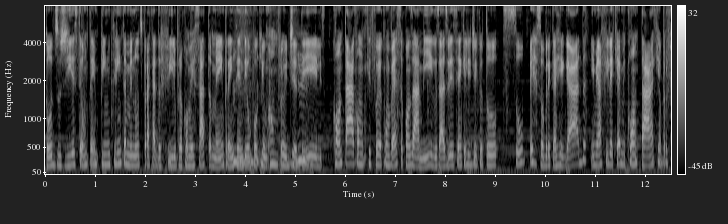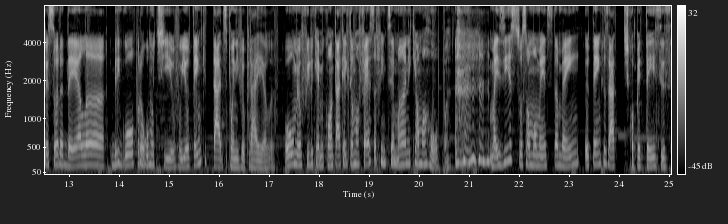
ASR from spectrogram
todos os dias ter um tempinho, 30 minutos para cada filho para conversar também, para entender um pouquinho como foi o dia deles, contar como que foi a conversa com os amigos. Às vezes tem aquele dia que eu tô super sobrecarregada e minha filha quer me contar que a professora dela brigou por algum motivo e eu tenho que estar disponível para ela. Ou meu filho quer me contar que ele tem uma festa fim de semana e quer uma roupa. Mas isso são momentos também eu tenho que usar de competências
